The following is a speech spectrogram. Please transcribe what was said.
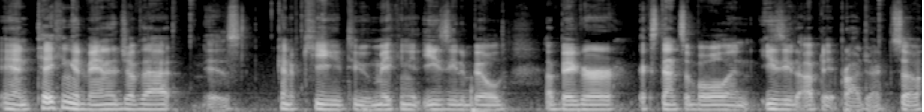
And taking advantage of that is kind of key to making it easy to build a bigger, extensible, and easy to update project. So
